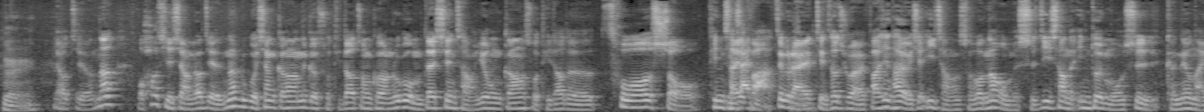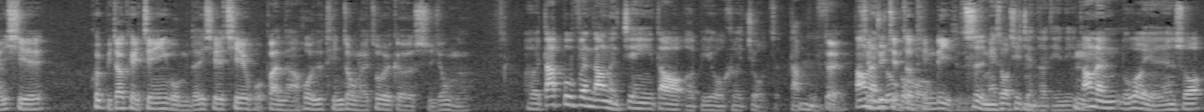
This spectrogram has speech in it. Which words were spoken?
对，了解了。那我好奇想了解，那如果像刚刚那个所提到的状况，如果我们在现场用刚刚所提到的搓手听听筛法这个来检测出来，发现它有一些异常的时候，那我们实际上的应对模式可能有哪一些会比较可以建议我们的一些企业伙伴啊，或者是听众来做一个使用呢？呃，大部分当然建议到耳鼻喉科就诊，大部分。对当然如先去检测果听力是没错，去检测听力。嗯当然，如果有人说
